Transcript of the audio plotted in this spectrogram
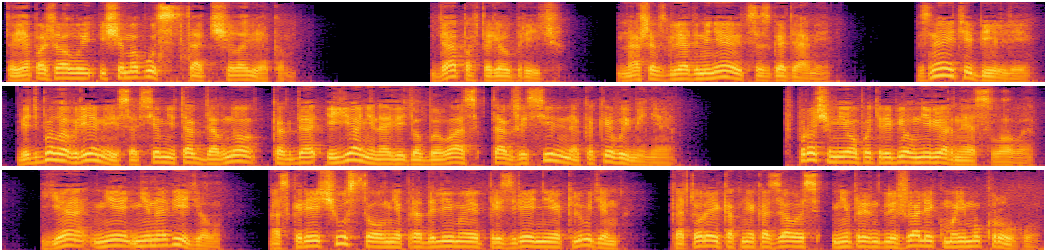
то я, пожалуй, еще могу стать человеком. «Да», — повторил Бридж, Наши взгляды меняются с годами. Знаете, Билли, ведь было время и совсем не так давно, когда и я ненавидел бы вас так же сильно, как и вы меня. Впрочем, я употребил неверное слово. Я не ненавидел, а скорее чувствовал непреодолимое презрение к людям, которые, как мне казалось, не принадлежали к моему кругу.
